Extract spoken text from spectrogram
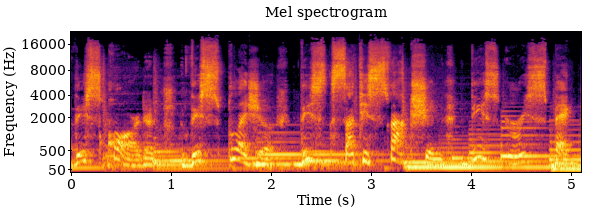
discord, this pleasure, this satisfaction, this respect,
